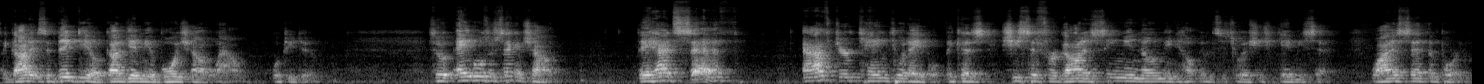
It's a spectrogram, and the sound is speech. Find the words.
Like God, it's a big deal. God gave me a boy child. Wow. What do you do? So Abel's her second child. They had Seth after Cain killed Abel because she said, For God has seen me and known me and helped me in the situation. She gave me Seth. Why is Seth important?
